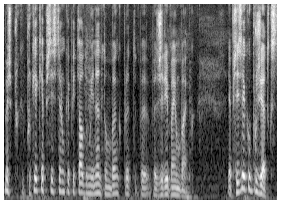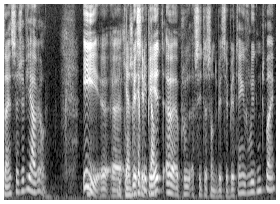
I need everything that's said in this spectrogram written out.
Mas porquê, porquê é que é preciso ter um capital dominante de um banco para, para, para, gerir bem um banco? É preciso é que o projeto que se tem seja viável. E, uh, e o BCP, a, a, situação do BCP tem evoluído muito bem.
